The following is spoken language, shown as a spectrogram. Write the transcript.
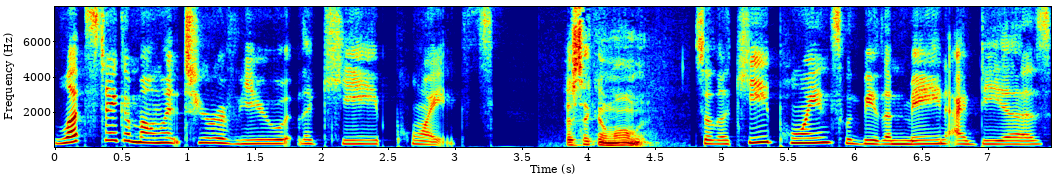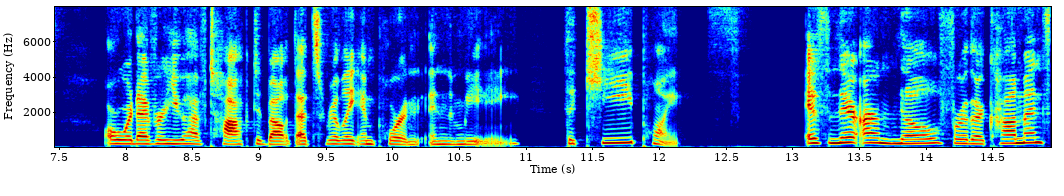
Let's take a moment to review the key points. Let's take a moment. So, the key points would be the main ideas or whatever you have talked about that's really important in the meeting. The key points. If there are no further comments,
